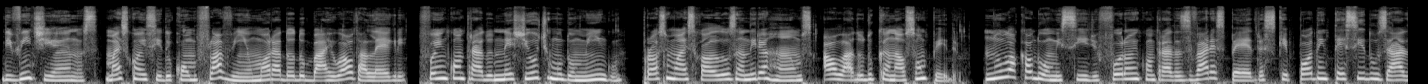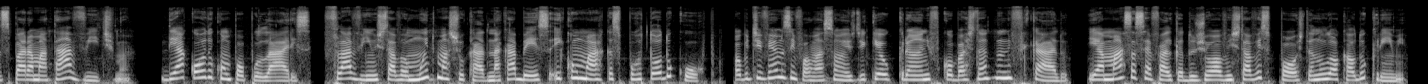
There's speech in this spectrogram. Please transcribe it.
de 20 anos, mais conhecido como Flavinho, morador do bairro Alto Alegre, foi encontrado neste último domingo, próximo à escola Luzanira Ramos, ao lado do canal São Pedro. No local do homicídio foram encontradas várias pedras que podem ter sido usadas para matar a vítima. De acordo com populares, Flavinho estava muito machucado na cabeça e com marcas por todo o corpo. Obtivemos informações de que o crânio ficou bastante danificado e a massa cefálica do jovem estava exposta no local do crime.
